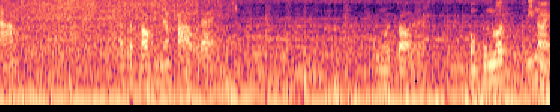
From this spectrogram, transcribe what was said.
น้ำน้ำสต๊อกหรือน้ำเปล่าก็ได้ปรุงรสต่อเลยผงปรุงรสนิดหน่อย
